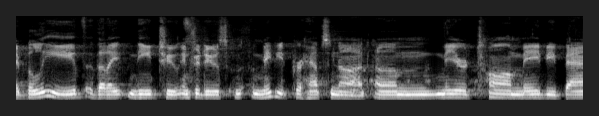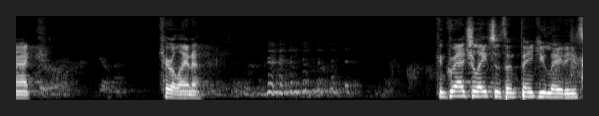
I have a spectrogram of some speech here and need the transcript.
I believe that I need to introduce, maybe perhaps not, um, Mayor Tom may be back. Carolina. Congratulations and thank you, ladies.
